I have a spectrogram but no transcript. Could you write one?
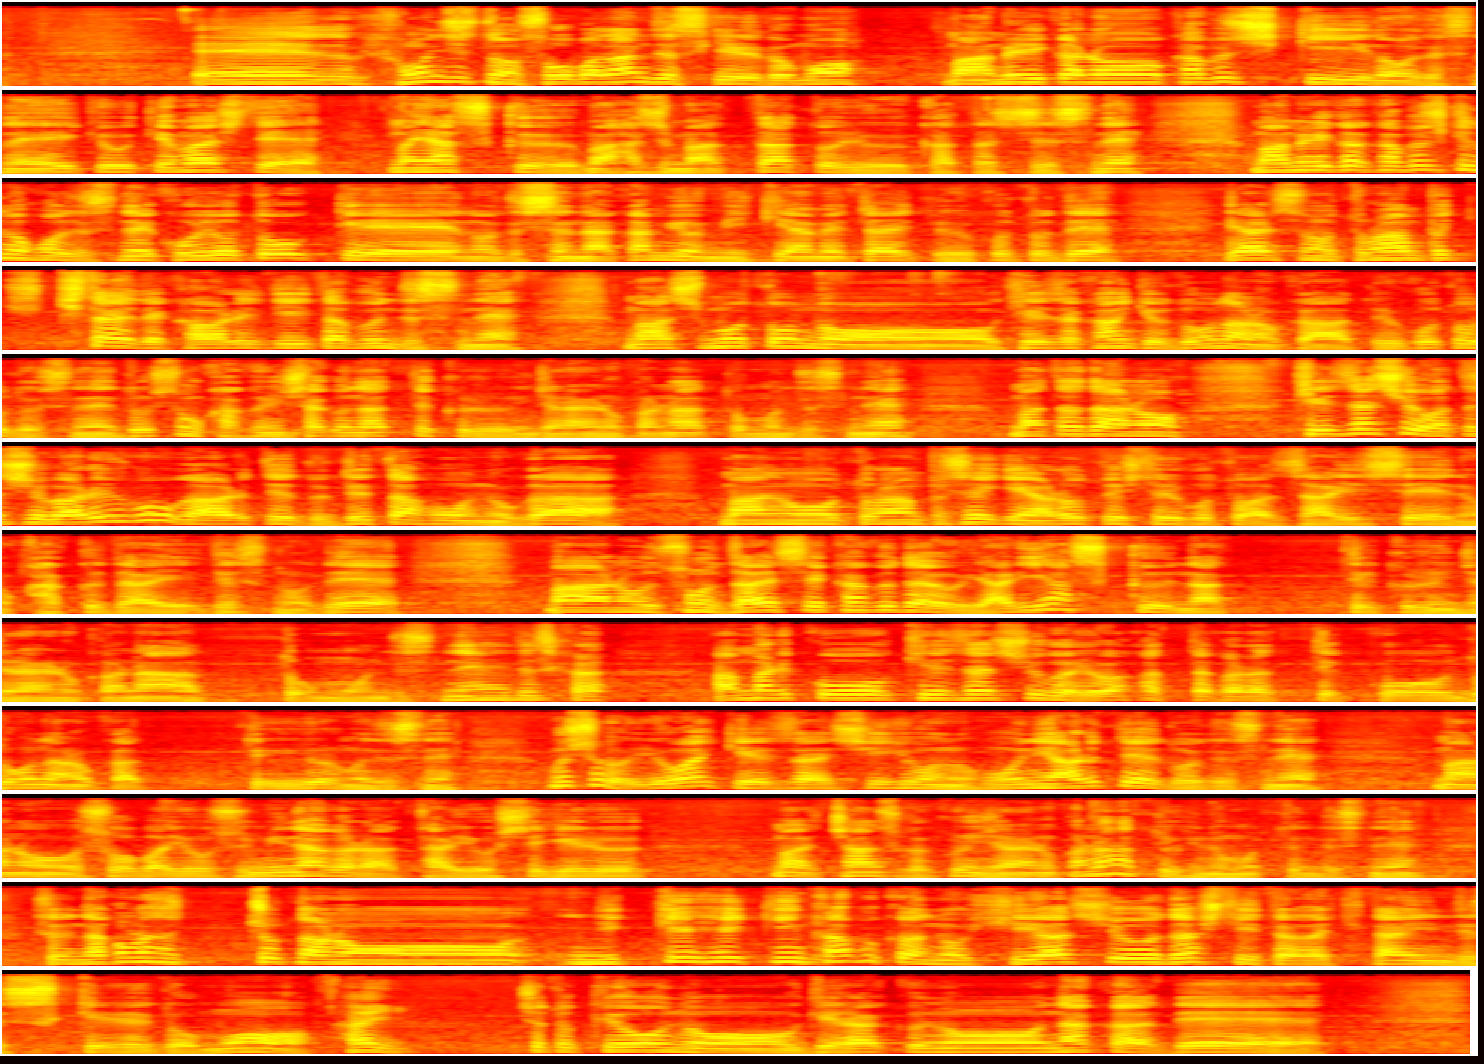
えー、本日の相場なんですけれどもまあ、アメリカの株式のです、ね、影響を受けまして、まあ、安くまあ始まったという形ですね、まあ、アメリカ株式の方ですね雇用統計のです、ね、中身を見極めたいということでやはりそのトランプ期待で買われていた分ですね、まあ、足元の経済環境どうなのかということをですねどうしても確認したくなってくるんじゃないのかなと思うんですね、まあ、ただあの経済指標私悪い方がある程度出た方のが、まあ、あのトランプ政権やろうとしていることは財政の拡大ですので、まあ、あのその財政拡大をやりやすくなってくるんじゃないのかなと思うんですね。ですからあんまりこう経済指標が弱かったからってこうどうなのかっていうよりもですねむしろ弱い経済指標の方にある程度ですね、まあ、あの相場様子見ながら対応していけるまあ、チャンスが来るんじゃないのかなというふうに思ってるんですね。それ中村さん、ちょっとあの日経平均株価の冷やしを出していただきたいんですけれども、はい、ちょっと今日の下落の中で、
